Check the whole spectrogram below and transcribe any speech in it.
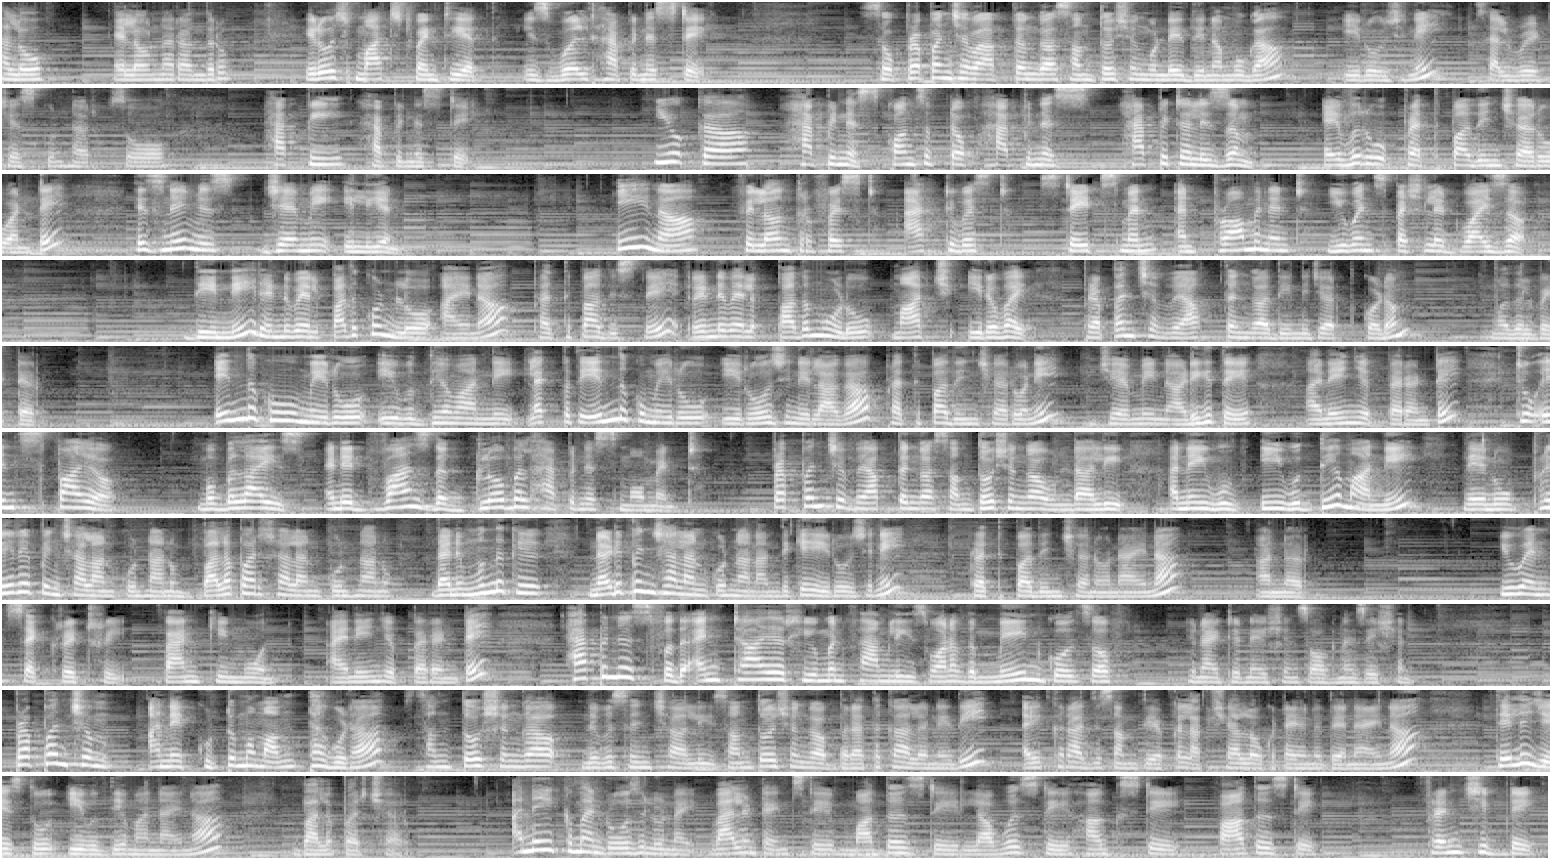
Hello ఎలా ఉన్నారు అందరూ? ఈరోజు March twentieth is world happiness day so ప్రపంచవ్యాప్తంగా సంతోషంగా ఉండే దినముగా ఈ రోజుని సెలబ్రేట్ చేసుకుంటున్నారు. So happy happiness day. ఈ యొక్క happiness concept of happiness happitalism ఎవరు ప్రతిపాదించారు అంటే his name is Jamie Illien ఈయన philanthropist activist statesmen and prominent UN special adviser దీన్ని రెండు వేల పదకొండులో ఆయన ప్రతిపాదిస్తే రెండు వేల పదమూడు మార్చ్ ఇరవై ప్రపంచవ్యాప్తంగా దీన్ని జరుపుకోవడం మొదలుపెట్టారు. ఎందుకు మీరు ఈ ఉద్యమాన్ని లేకపోతే ఎందుకు మీరు ఈ రోజునిలాగా ప్రతిపాదించారు అని జమీన్ అడిగితే ఆయన ఏం చెప్పారంటే to inspire mobilise and advance the global happiness moment ప్రపంచవ్యాప్తంగా సంతోషంగా ఉండాలి అనే ఉ- ఈ ఉద్యమాన్ని నేను ప్రేరేపించాలనుకుంటున్నాను బలపరచాలనుకుంటున్నాను దాని ముందుకి నడిపించాలనుకుంటున్నాను అందుకే ఈ రోజుని ప్రతిపాదించాను అని ఆయన అన్నారు. యుఎన్ సెక్రటరీ బ్యాన్కి మోన్ ఆయన ఏం చెప్పారంటే happiness for the entire human family is one of the main goals of United Nations organisation. ప్రపంచం అనే కుటుంబం అంతా కూడా సంతోషంగా నివసించాలి సంతోషంగా బ్రతకాలనేది ఐక్యరాజ్య సమితి యొక్క లక్ష్యాల్లో ఒకటైనదేనాయన ఆయన తెలియజేస్తూ ఈ ఉద్యమాన్ని ఆయన బలపరిచారు. అనేకమైన రోజులు ఉన్నాయి Valentine's day mother's day lovers day hugs day father's day friendship day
